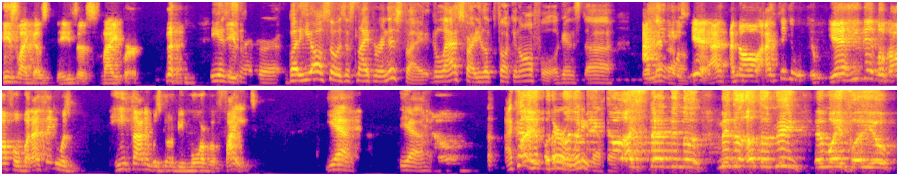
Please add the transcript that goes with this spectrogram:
He's like a he's a sniper. He is a sniper, but he also is a sniper in this fight. The last fight, he looked fucking awful against. uh I think it was yeah. I, I know. I think it, was- yeah. He did look awful, but I think it was he thought it was going to be more of a fight. Yeah, yeah. You know? I kind of have Romero winning that fight. I stand in the middle of the ring and wait for you.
